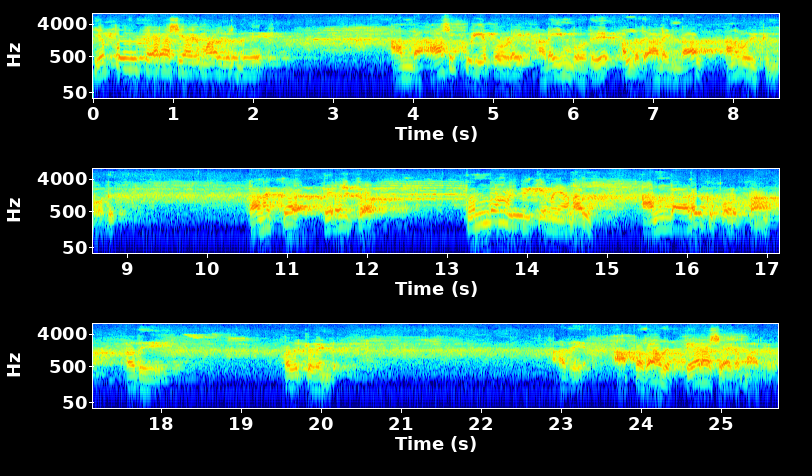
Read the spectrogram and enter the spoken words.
எப்போது பேராசையாக மாறுகிறது? அந்த ஆசைக்குரிய பொருளை அடையும் போது அல்லது அடைந்தால் அனுபவிக்கும் போது தனக்கோ பிறருக்கோ துன்பம் விளைவிக்கமையானால் அந்த அளவுக்கு பொறுத்தான் அது தவிர்க்க வேண்டும். அது அப்பதான் அது பேராசையாக மாறும்.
